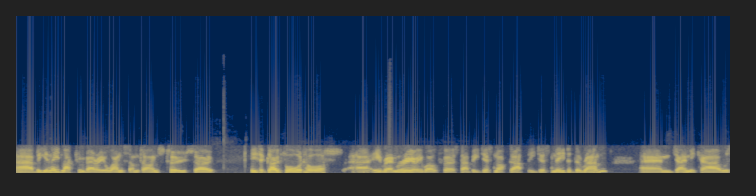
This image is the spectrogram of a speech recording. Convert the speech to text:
uh, but you need luck from barrier one sometimes too. So he's a go forward horse. Uh, he ran really well first up. He just knocked up. He just needed the run, and Jamie Kah was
